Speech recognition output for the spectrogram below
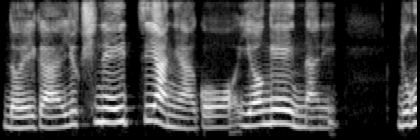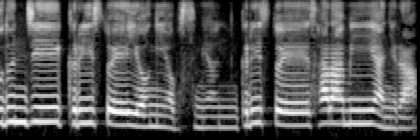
너희가 육신에 있지 아니하고 영에 있나니 누구든지 그리스도의 영이 없으면 그리스도의 사람이 아니라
